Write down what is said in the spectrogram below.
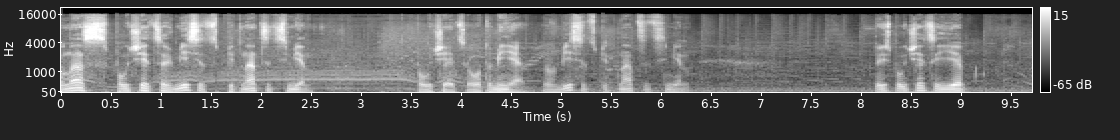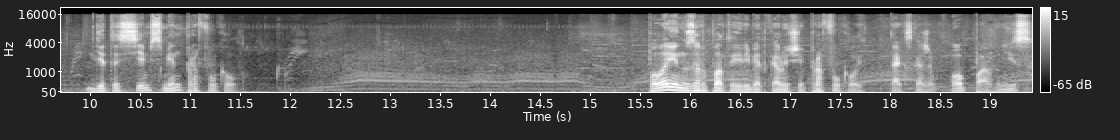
у нас получается в месяц 15 смен. Получается, вот у меня В месяц 15 смен. То есть, получается, я Где-то 7 смен профукал. Половину зарплаты, ребят, короче, профукал Так скажем, опа, вниз.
